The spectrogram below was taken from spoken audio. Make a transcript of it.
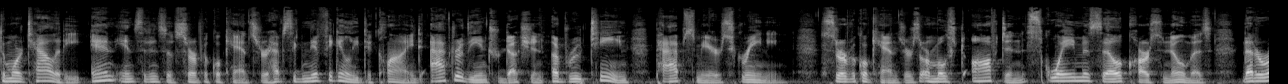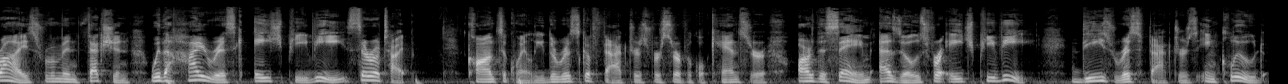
The mortality and incidence of cervical cancer have significantly declined after the introduction of routine pap smear screening. Cervical cancers are most often squamous cell carcinomas that arise from infection with a high risk HPV serotype. Consequently, the risk of factors for cervical cancer are the same as those for HPV. These risk factors include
